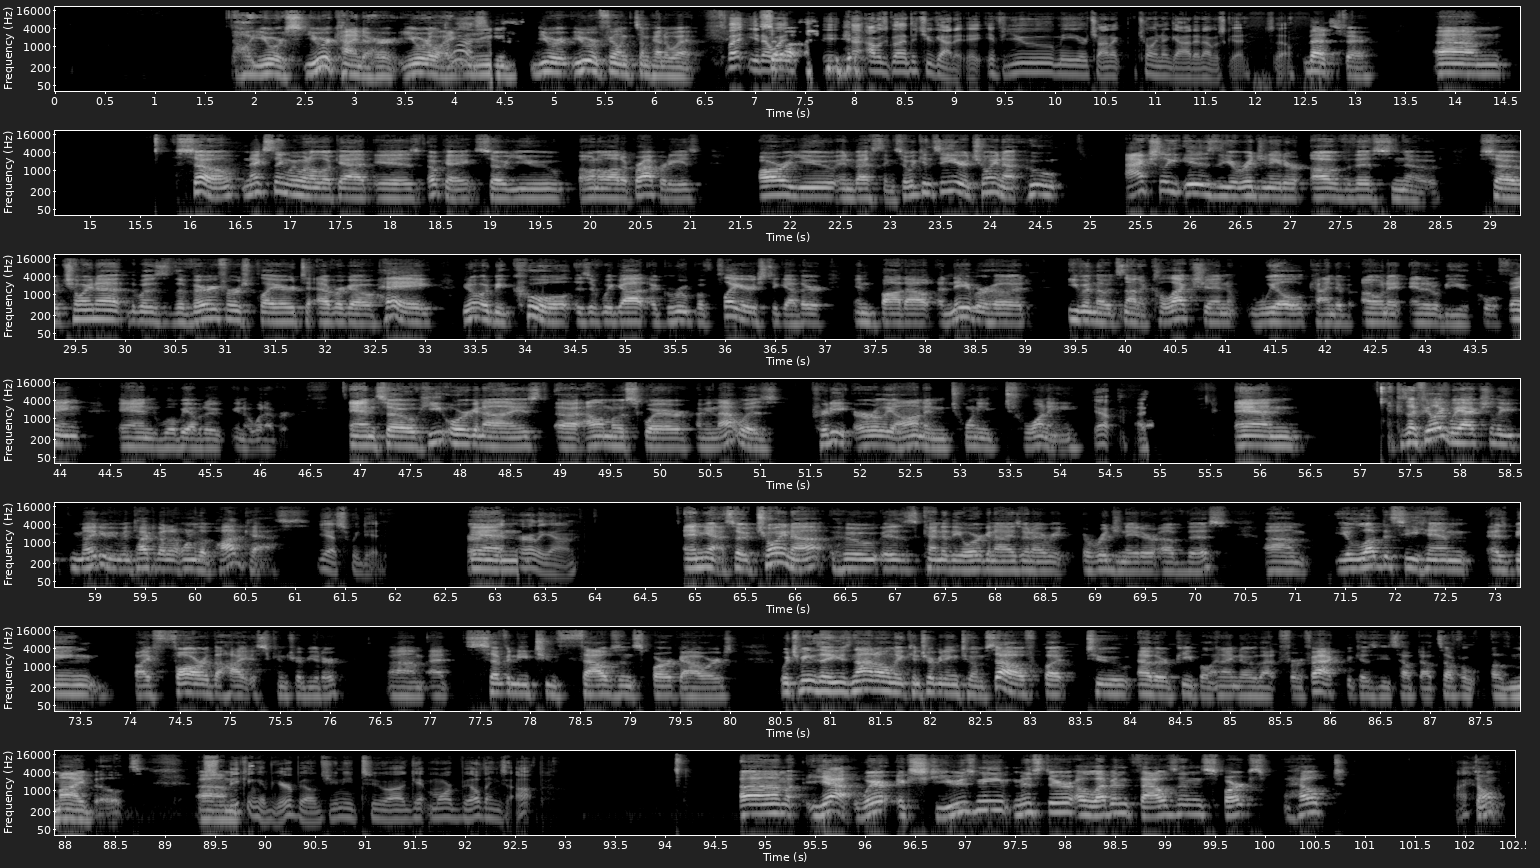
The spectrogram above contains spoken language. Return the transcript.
Oh, you were you were kind of hurt. You were like mm, you were you were feeling some kind of way. But you know so, what? I was glad that you got it. If you, me, or China, Choina got it, I was good. So that's fair. Um, so next thing we want to look at is okay. So you own a lot of properties. Are you investing? So we can see here Choina, who actually is the originator of this node. So Choina was the very first player to ever go, hey, you know what would be cool is if we got a group of players together and bought out a neighborhood, even though it's not a collection, we'll kind of own it and it'll be a cool thing and we'll be able to, you know, whatever. And so he organized uh, Alamo Square. I mean, that was pretty early on in 2020. Yep. And because I feel like we actually might have even talked about it on one of the podcasts. Yes, we did. Early, and early on. And yeah, so Choina, who is kind of the organizer and originator of this, um, you love to see him as being by far the highest contributor um, at 72,000 spark hours which means that he's not only contributing to himself but to other people. And i know that for a fact because he's helped out several of my builds. Um, speaking of your builds you need to uh, get more buildings up. Um yeah where excuse me mr 11000 sparks helped? I don't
